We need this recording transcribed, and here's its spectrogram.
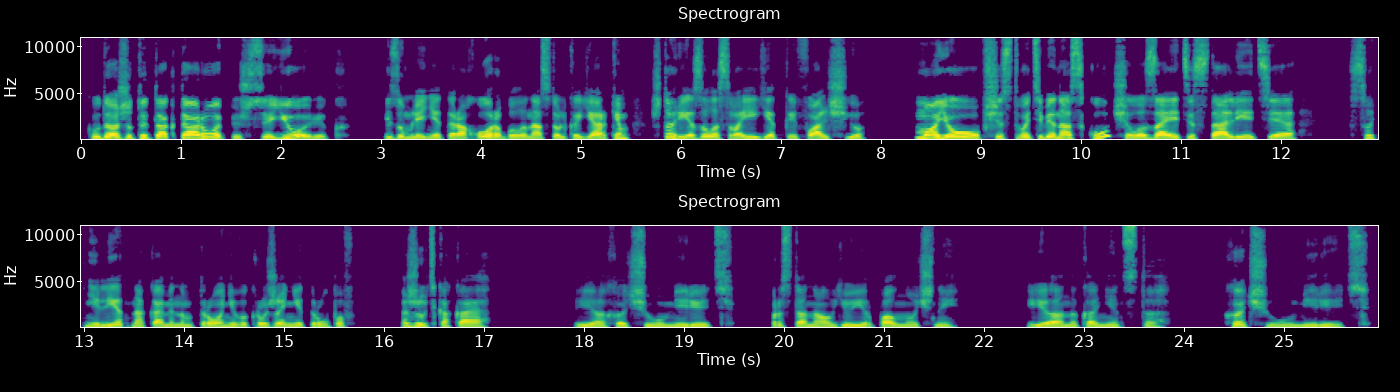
«Куда же ты так торопишься, Йорик?» Изумление Тарахора было настолько ярким, что резало своей едкой фальшью. «Мое общество тебе наскучило за эти столетия?» Сотни лет на каменном троне в окружении трупов. Жуть какая. «Я хочу умереть», — простонал Юир Полночный. «Я, наконец-то, хочу умереть».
